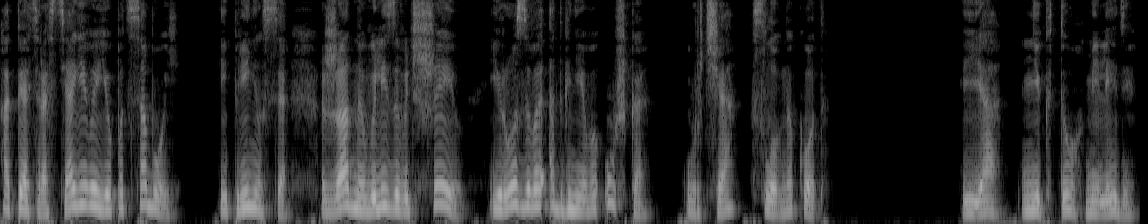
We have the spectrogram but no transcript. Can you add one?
опять растягивая ее под собой, и принялся жадно вылизывать шею и розовое от гнева ушко, урча, словно кот. «Я никто, миледи,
